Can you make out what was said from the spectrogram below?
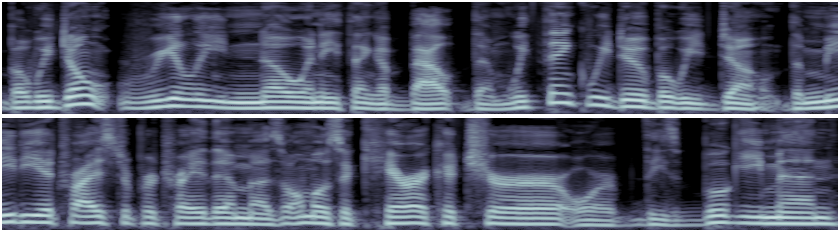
but we don't really know anything about them. We think we do, but we don't. The media tries to portray them as almost a caricature or these boogeymen.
